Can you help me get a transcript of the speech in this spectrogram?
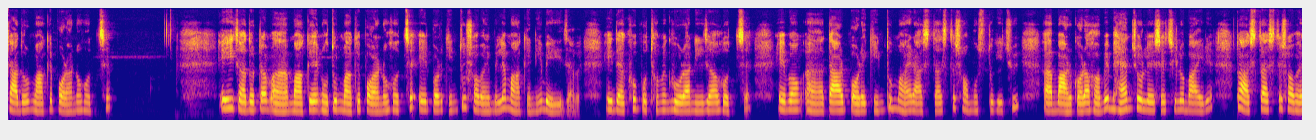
চাদর মাকে পরানো হচ্ছে। এই চাদরটা মাকে, নতুন মাকে পরানো হচ্ছে। এরপর কিন্তু সবাই মিলে মাকে নিয়ে বেরিয়ে যাবে। এই দেখো প্রথমে ঘোড়া নিয়ে যাওয়া হচ্ছে এবং তারপরে কিন্তু মায়ের আস্তে আস্তে সমস্ত কিছুই বার করা হবে। ভ্যান চলে এসেছিল বাইরে, তো আস্তে আস্তে সবাই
